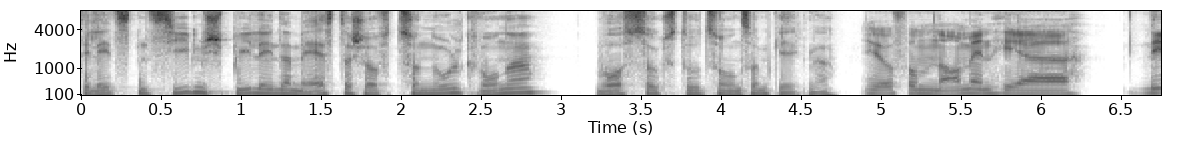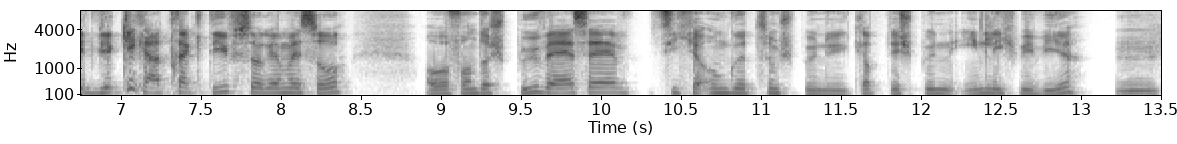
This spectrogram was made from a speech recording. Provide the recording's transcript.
Die letzten sieben Spiele in der Meisterschaft zu null gewonnen. Was sagst du zu unserem Gegner? Ja, vom Namen her nicht wirklich attraktiv, sage ich mal so. Aber von der Spielweise sicher ungut zum Spielen. Ich glaube, die spielen ähnlich wie wir. Mhm.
